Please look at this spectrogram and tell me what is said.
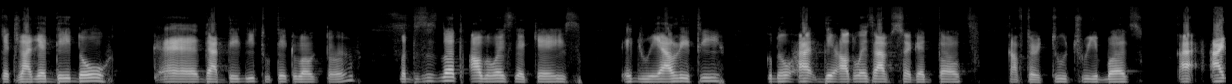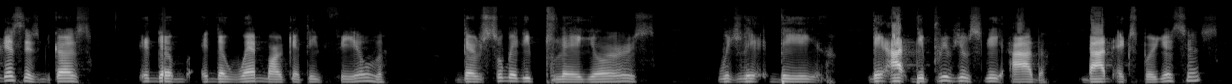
the client they know uh, that they need to take long term, but this is not always the case in reality. You know, uh, they always have second thoughts after two three months. I, I guess it's because in the in the web marketing field, there's so many players which they they they they previously had bad experiences,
